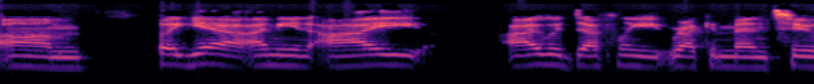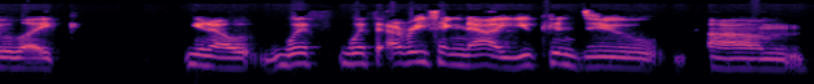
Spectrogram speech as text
Um, but yeah, I mean, I I would definitely recommend to like, you know, with with everything now, you can do um,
